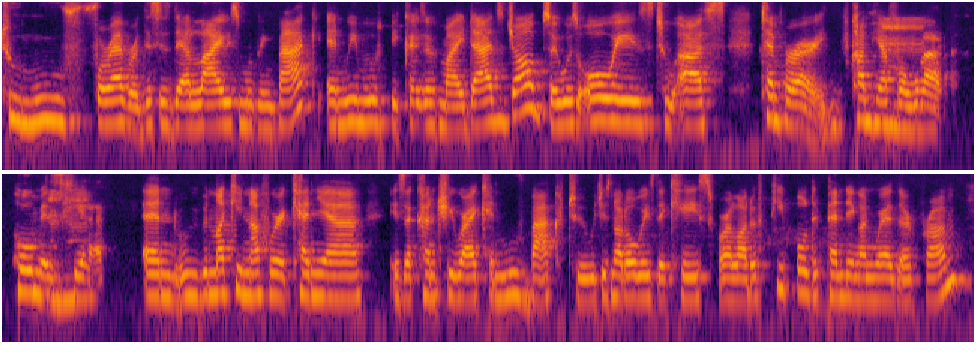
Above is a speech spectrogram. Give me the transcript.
to move forever. This is their lives moving back, and we moved because of my dad's job. So it was always to us temporary. Come here mm-hmm. for work. Home is mm-hmm. here, and we've been lucky enough. We're Kenya is a country where I can move back to, which is not always the case for a lot of people, depending on where they're from.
